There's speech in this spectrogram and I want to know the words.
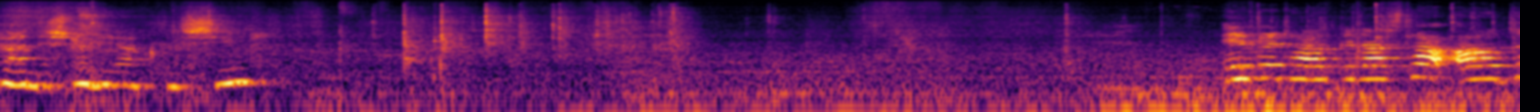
Ben de şöyle yaklaşayım. Evet arkadaşlar adı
